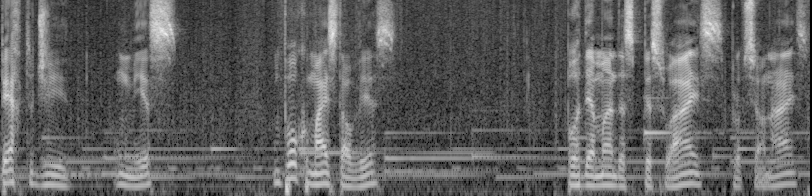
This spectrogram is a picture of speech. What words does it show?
perto de um mês, um pouco mais talvez, por demandas pessoais, profissionais,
